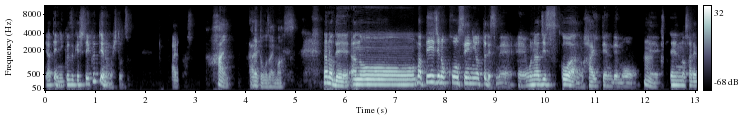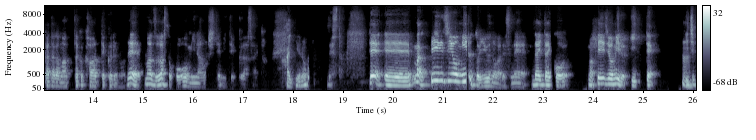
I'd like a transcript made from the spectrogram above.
やって肉付けしていくっていうのも一つあります。はい。ありがとうございます。なので、あのー、まあ、ページの構成によってですね、えー、同じスコアの配点でも、うん、えー、加点のされ方が全く変わってくるので、まずはそこを見直してみてくださいと。い。うのがですと。で、えーまあ、ページを見るというのがですね、大体こう、まあ、ページを見る1点、1ページ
